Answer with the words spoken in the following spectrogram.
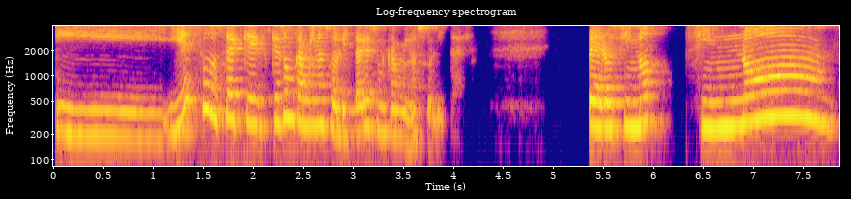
Y, y eso, o sea, que, es que es un camino solitario, es un camino solitario. Pero si no, si no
